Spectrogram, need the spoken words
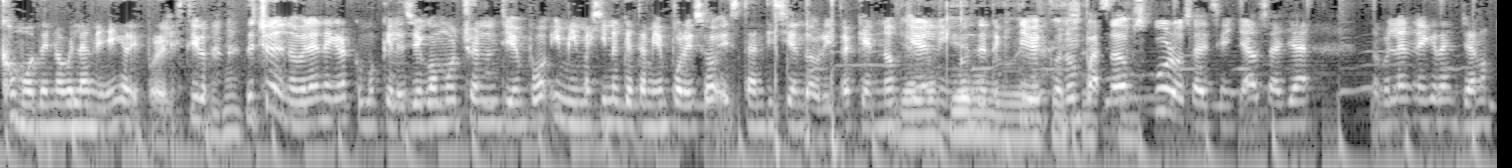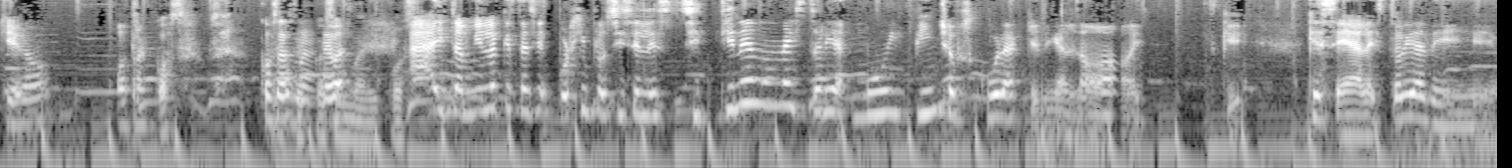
como de novela negra y por el estilo. De hecho, de novela negra como que les llegó mucho en un tiempo y me imagino que también por eso están diciendo ahorita que no quieren ningún detective con un pasado oscuro, o sea, dicen ya, o sea, ya novela negra ya no quiero otra cosa, o sea, cosas nuevas. ah, y también lo que está haciendo, por ejemplo, si se les si tienen una historia muy pinche oscura que digan, "No, es que que sea la historia de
